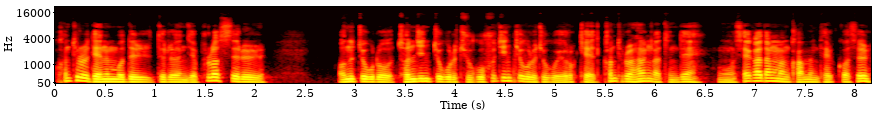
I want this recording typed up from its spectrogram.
컨트롤 되는 모델들은 이제 플러스를 어느 쪽으로 전진 쪽으로 주고 후진 쪽으로 주고 이렇게 컨트롤 하는 것 같은데 어, 세 가닥만 가면 될 것을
